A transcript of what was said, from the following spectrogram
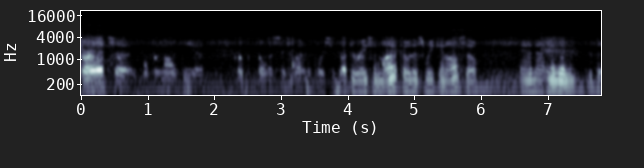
Charlotte. Uh, we'll put on the uh, Coca-Cola 600. Of course, you've got the race in Monaco this weekend also, and uh, and then the,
